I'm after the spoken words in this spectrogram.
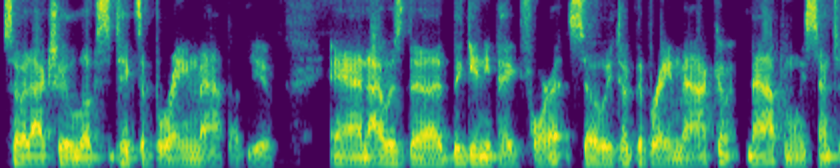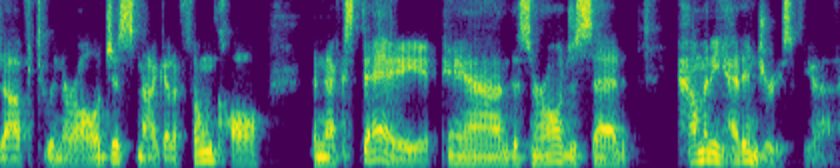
So it actually looks, it takes a brain map of you. And I was the, the guinea pig for it. So we took the brain map, map and we sent it off to a neurologist. And I got a phone call the next day. And this neurologist said, How many head injuries have you had?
